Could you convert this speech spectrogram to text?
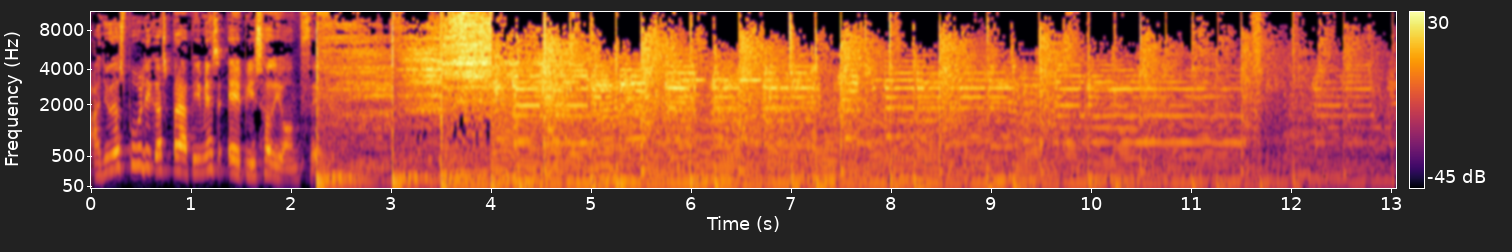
Ayudas Públicas para Pymes, episodio 11.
